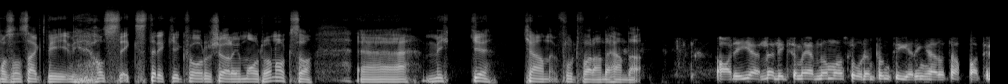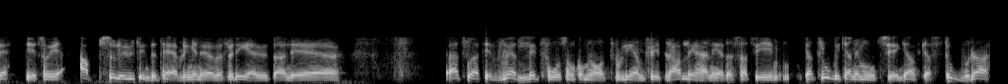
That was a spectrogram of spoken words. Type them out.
Och som sagt, vi, vi har sex sträckor kvar att köra imorgon också. Eh, mycket kan fortfarande hända. Ja, det gäller liksom, även om man slår en punktering här och tappar 30 så är absolut inte tävlingen över för det. Utan det är, jag tror att det är väldigt få som kommer att ha ett problemfritt rally här nere. Så att vi, jag tror vi kan emotse ganska stora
